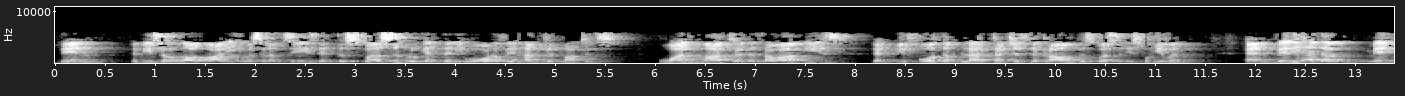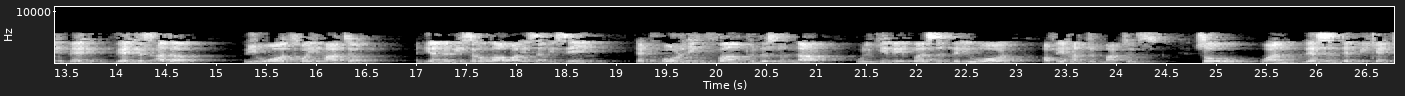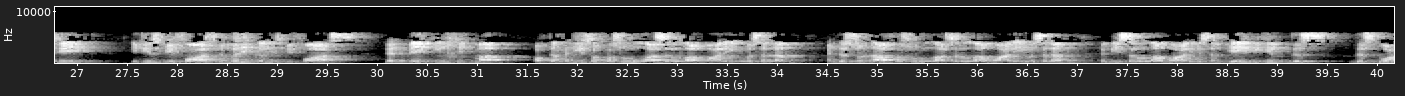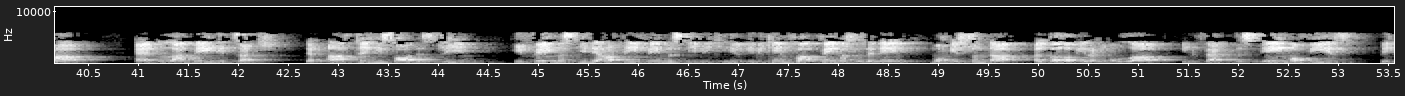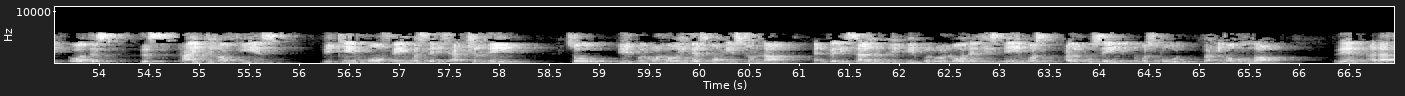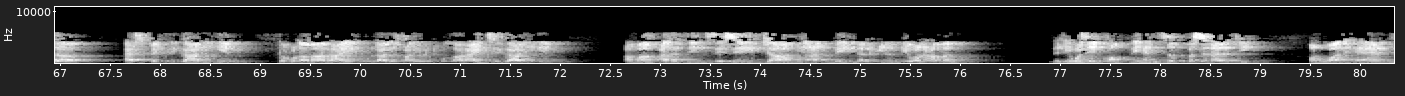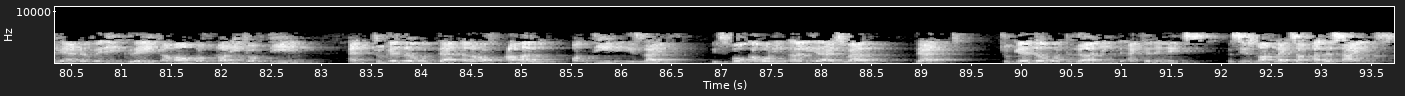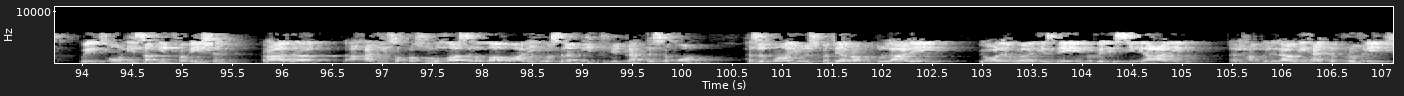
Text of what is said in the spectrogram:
then Nabi sallallahu alayhi wasallam says that this person will get the reward of a hundred martyrs. One martyr, the thawab is that before the blood touches the ground, this person is forgiven. And very other, many, various other rewards for a martyr. And here Nabi sallallahu alayhi wa sallam is saying that holding firm to the sunnah will give a person the reward of a hundred martyrs. So, one lesson that we can take, it is before us, the miracle is before us, that making khidmah of the hadith of Rasulullah sallallahu alayhi wa sallam and the sunnah of Rasulullah sallallahu alayhi wasallam, Nabi sallallahu alayhi wasallam gave him this, this dua. And Allah made it such that after he saw this dream, he famously, thereafter he famously, he became famous with the name Muhyi Sunnah al-Baghawi rahimahullah. In fact, this name of his, or this this title of his became more famous than his actual name. So people will know him as Muhyi Sunnah, and very seldomly people will know that his name was Al-Husayn ibn Mas'ud, rahimahullah. Then another aspect regarding him, the ulama write, Mullah rahimahullah writes regarding him, among other things they say, Jami'an bain al-ilmi wal-amal. That he was a comprehensive personality. On one hand, he had a very great amount of knowledge of deen, and together with that, a lot of amal on deen in his life. We spoke about it earlier as well, that together with learning the academics, this is not like some other science, where it's only some information. Rather, the hadith of Rasulullah sallallahu alaihi wasallam need to be practiced upon. Hazrat Mawlana Yunus Patel rahmatullah alayhi, we all have heard his name, a very senior alim, and alhamdulillah we had the privilege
